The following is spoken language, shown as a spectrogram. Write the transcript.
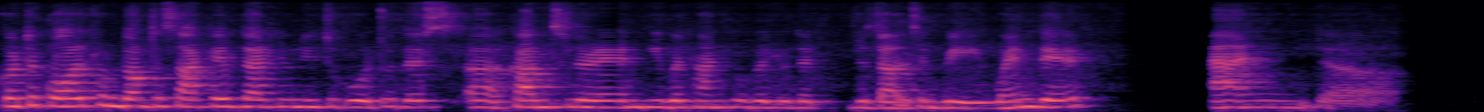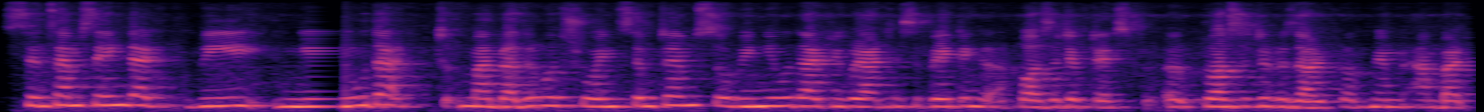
got a call from Dr. Sakib that you need to go to this uh, counselor and he will hand over you the results. And we went there. And uh, since I'm saying that we knew that my brother was showing symptoms, so we knew that we were anticipating a positive test, a positive result from him, but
